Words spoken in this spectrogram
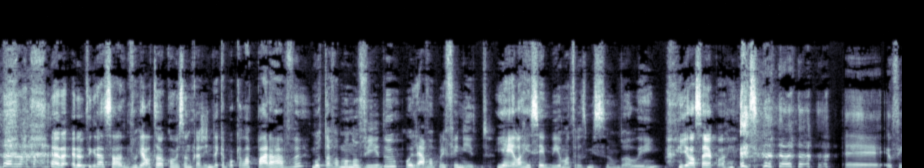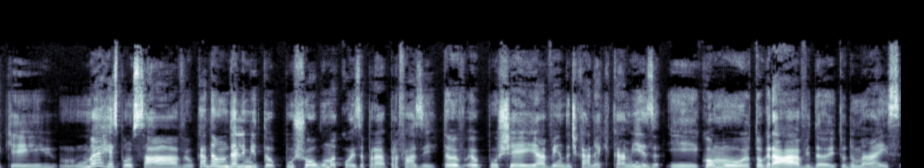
era, era muito engraçado, porque ela tava conversando com a gente, daqui a pouco ela parava, botava a mão no ouvido, olhava pro infinito. E aí ela recebia uma transmissão do além e ela saía correndo. É, eu fiquei. Não é responsável. Cada um delimitou, puxou alguma coisa pra pra fazer. Então eu, eu puxei a venda de caneca e camisa. E como eu tô grávida e tudo mais,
